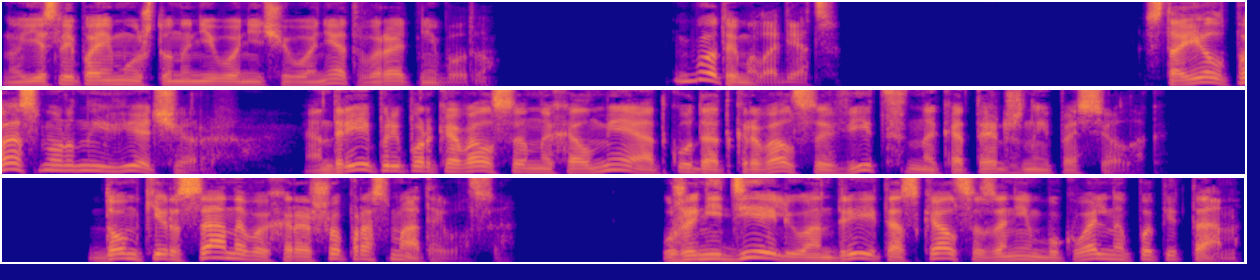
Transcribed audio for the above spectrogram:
Но если пойму, что на него ничего нет, врать не буду». «Вот и молодец». Стоял пасмурный вечер. Андрей припарковался на холме, откуда открывался вид на коттеджный поселок. Дом Кирсанова хорошо просматривался. Уже неделю Андрей таскался за ним буквально по пятам.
